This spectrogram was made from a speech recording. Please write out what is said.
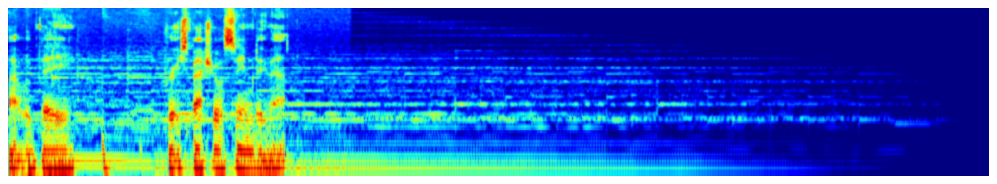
that would be pretty special to see him do that.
